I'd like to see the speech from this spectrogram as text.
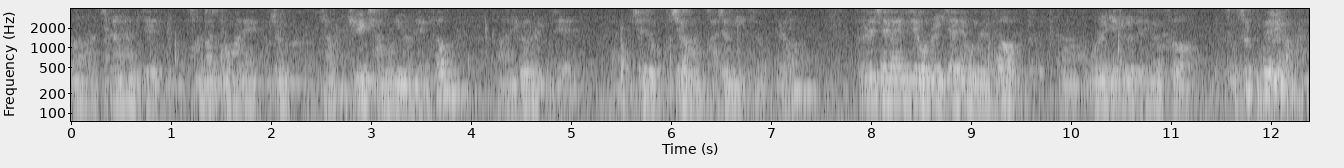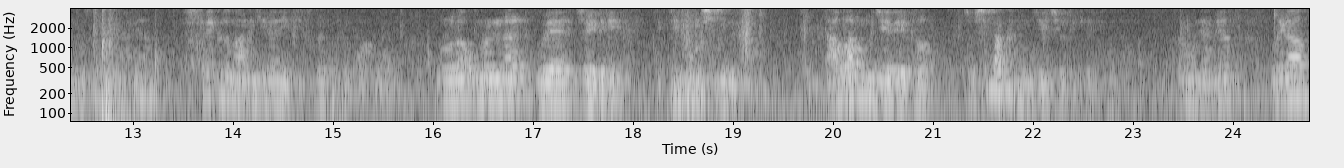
어, 지난 한 이제 얼마 동안에 구정 자- 기획자문위원회에서 아, 이거를 이제 구체적으로 구체화하는 과정이 있었고요. 그런데 제가 이제 오늘 이 자리에 오면서 어, 오늘 얘기를 드리면서 좀 슬프게 생각하는 것은 뭐냐면 왜 그 많은 기간이 있었음에도 불구하고 오늘날, 오늘날 왜 저희들이 뒷북을 치고 있는가 라고 하는 문제에 대해서 좀 심각한 문제의식을 느끼게 됩니다. 그건 뭐냐면 우리가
